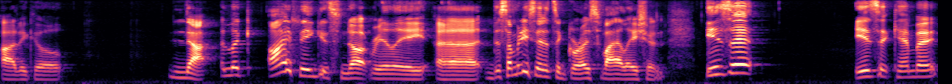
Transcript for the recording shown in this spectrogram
article. Nah, look, I think it's not really. Uh, somebody said it's a gross violation. Is it? Is it, Cambo?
